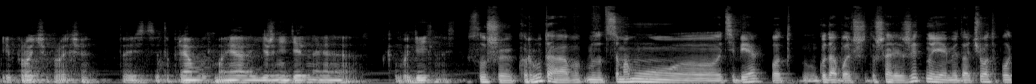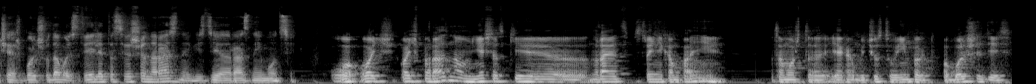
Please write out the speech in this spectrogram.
и прочее, прочее. То есть это прям вот моя еженедельная как бы деятельность. Слушай, круто. А вот самому э, тебе, вот куда больше душа лежит, ну, я имею в виду, от чего ты получаешь больше удовольствия? Или это совершенно разные, везде разные эмоции? О, очень, очень по-разному. Мне все-таки нравится построение компании, потому что я как бы чувствую импакт побольше здесь.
